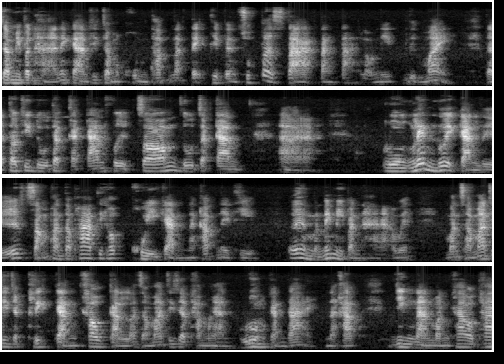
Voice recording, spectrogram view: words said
จะมีปัญหาในการที่จะมาคุมทัพนักเตะที่เป็นซูเปอร์สตาร์ต่าง ๆ เหล่านี้หรือไม่ แต่เท่าที่ดูจากการฝึกซ้อมดูจากการรวงเล่นด้วยกัน หรือสัมพันธภาพที่เขาคุยกันนะครับในทีม เอ้ยมันไม่มีปัญหาเว้ย มันสามารถที่จะคลิกกันเข้ากัน แล้วสามารถที่จะทำงานร่วมกันได้นะครับ ยิ่งนานวันเข้าถ้า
